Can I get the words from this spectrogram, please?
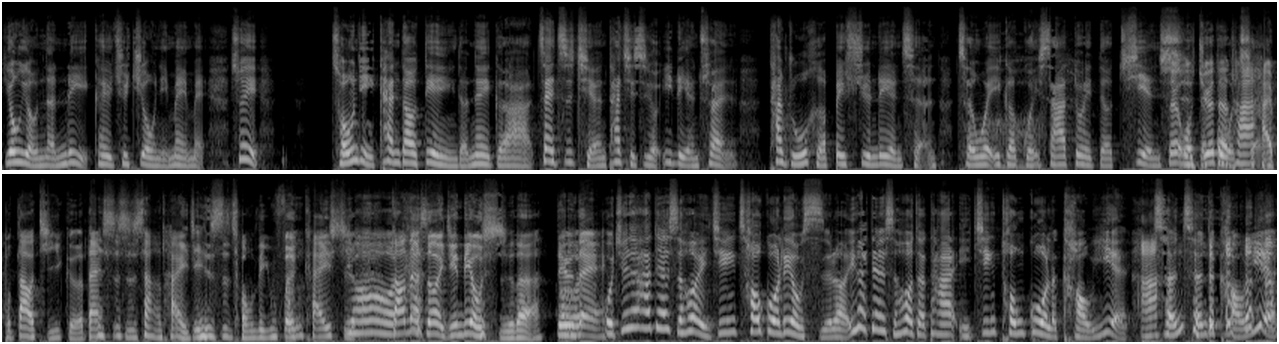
拥有能力可以去救你妹妹。所以从你看到电影的那个啊，在之前他其实有一连串。他如何被训练成成为一个鬼杀队的剑士？所以我觉得他还不到及格，但事实上他已经是从零分开始，哦、到那时候已经六十了，哦、对不对？我觉得他那时候已经超过六十了，因为那时候的他已经通过了考验啊，层层的考验。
